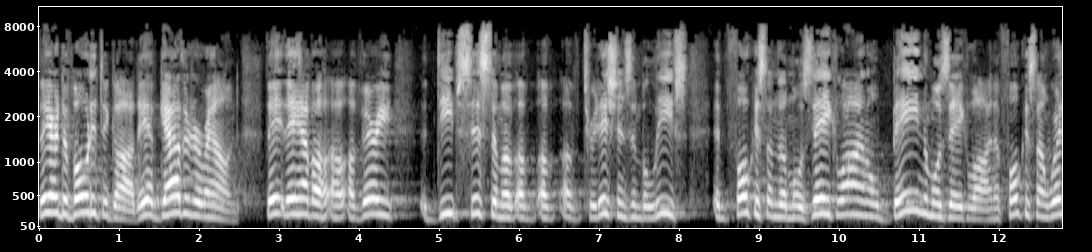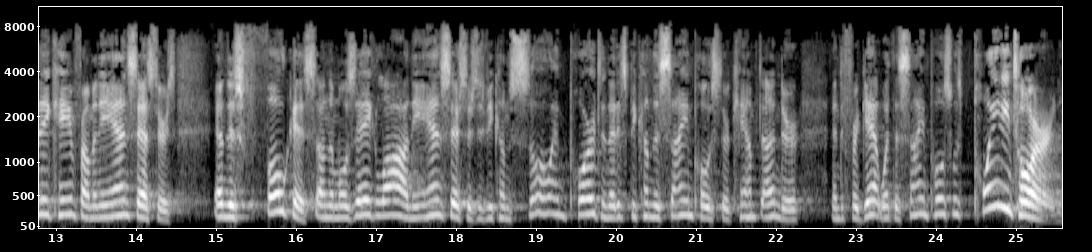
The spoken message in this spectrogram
They are devoted to God. They have gathered around. They, they have a, a, a very deep system of, of, of, of traditions and beliefs and focused on the Mosaic law and obeying the Mosaic law and a focus on where they came from and the ancestors. And this focus on the Mosaic law and the ancestors has become so important that it's become the signpost they're camped under and to forget what the signpost was pointing toward.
